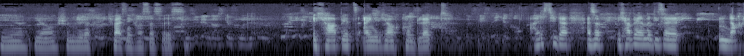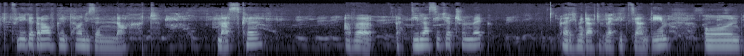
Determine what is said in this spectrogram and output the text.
Hier, hier auch schon wieder. Ich weiß nicht, was das ist. Ich habe jetzt eigentlich auch komplett alles wieder... Also, ich habe ja immer diese Nachtpflege drauf getan, diese Nachtmaske. Aber die lasse ich jetzt schon weg. Weil ich mir dachte, vielleicht liegt es ja an dem. Und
